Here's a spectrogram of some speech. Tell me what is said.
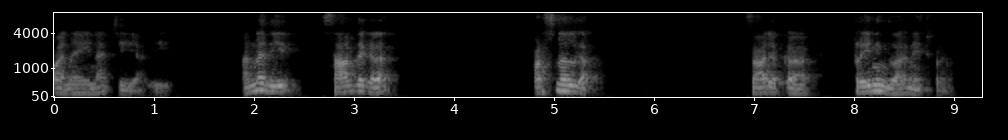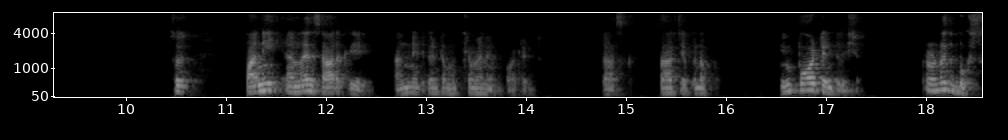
పనైనా చేయాలి. అన్నది సార్ దగ్గర పర్సనల్‌గా సార్ యొక్క ట్రైనింగ్ ద్వారా నేర్చుకున్నాను. సో, పని అన్నది సార్‌కి అన్నిటికంటే ముఖ్యమైన ఇంపార్టెంట్ టాస్క్. సార్ చెప్పిన ఇంపార్టెంట్ విషయం. రెండోది బుక్స్.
